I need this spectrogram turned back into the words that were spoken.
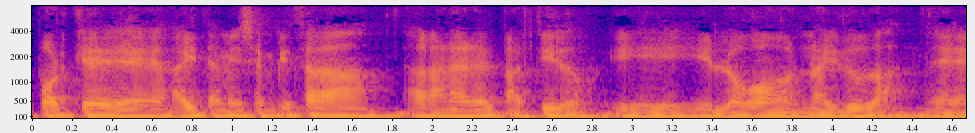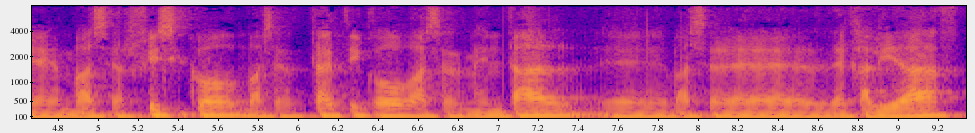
porque ahí también se empieza a ganar el partido y, luego no hay duda, eh, va a ser físico, va a ser táctico, va a ser mental, eh, va a ser de calidad,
